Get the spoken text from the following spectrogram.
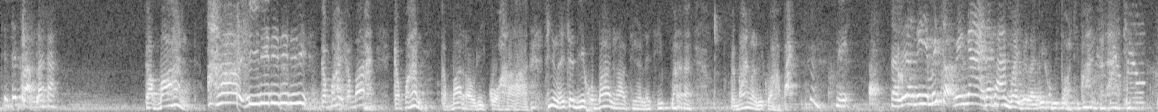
ทิพย์จะกลับแล้วค่ะ กลับบ้าน อ่าดีดีดีดีดีกลับบ้านกลับบ้านกลับบ้านกลับบ้านเราดีกว่า ที่ไหนจะดีกว่าบ้านเราเธอเลยทิพย์ไปบ้านเราดีกว่าไปนี่แต่เรื่องนี้ยังไม่จบง่ายๆนะคะไม่เป็นไรไม่คุยต่อที่บ้านก็ได้ทิพย์เ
